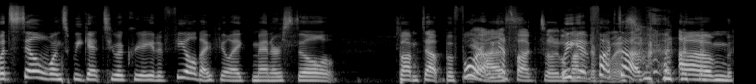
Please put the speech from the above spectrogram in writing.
But still, once we get to a creative field, I feel like men are still bumped up before yeah, us. we get fucked. So a We lot get of fucked ways. up. um,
